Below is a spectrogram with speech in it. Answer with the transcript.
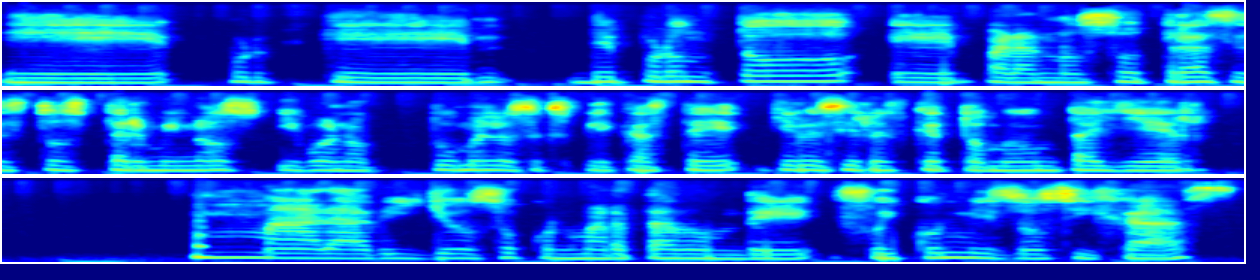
eh, porque de pronto eh, para nosotras estos términos, y bueno, tú me los explicaste, quiero decirles que tomé un taller maravilloso con Marta, donde fui con mis dos hijas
